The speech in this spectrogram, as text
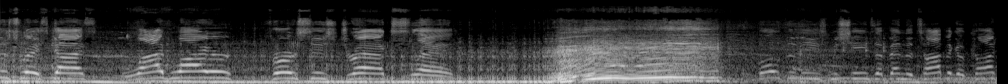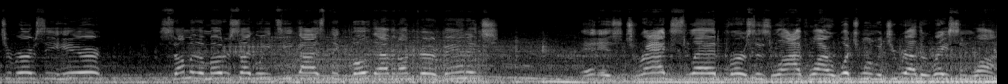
this race, guys. LiveWire versus drag sled. Both of these machines have been the topic of controversy here. Some of the motorcycle ET guys think both have an unfair advantage. It is drag sled versus LiveWire. Which one would you rather race and why?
